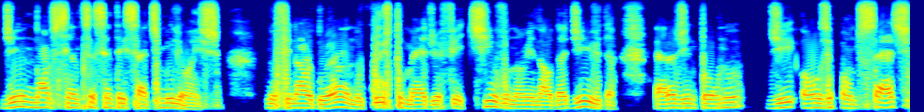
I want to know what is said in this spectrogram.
de 967 milhões. No final do ano, o custo médio efetivo nominal da dívida era de em torno de 11,7,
